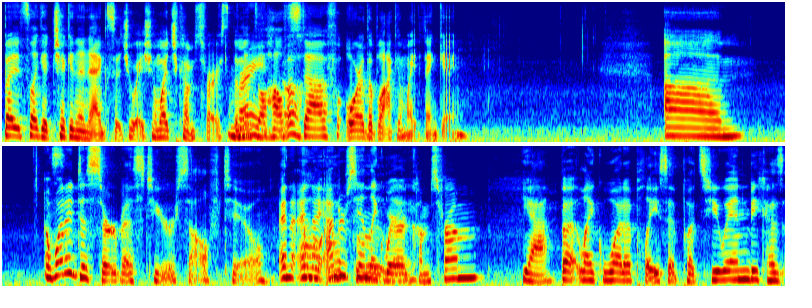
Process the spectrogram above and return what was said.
but it's like a chicken and egg situation. Which comes first, the mental health Ugh. stuff or the black and white thinking? Um, And what a disservice to yourself too. And and Oh, I understand like where it comes from, yeah, but like what a place it puts you in because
